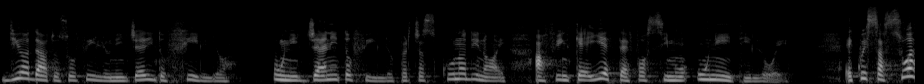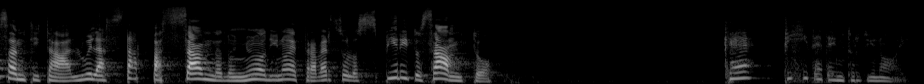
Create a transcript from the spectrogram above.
Dio ha dato suo figlio unigenito figlio, unigenito figlio per ciascuno di noi affinché io e te fossimo uniti in lui. E questa sua santità lui la sta passando ad ognuno di noi attraverso lo Spirito Santo che vive dentro di noi.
